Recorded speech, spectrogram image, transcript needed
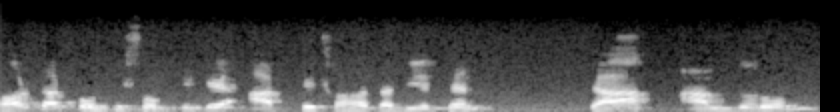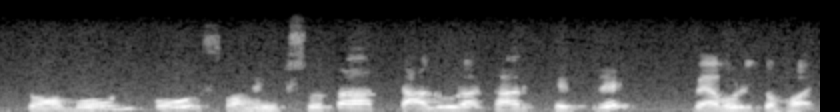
সরকারপন্থী শক্তিকে আর্থিক সহায়তা দিয়েছেন যা আন্দোলন, দমন ও সহিংসতা চালু রাখার ক্ষেত্রে ব্যবহৃত হয়।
